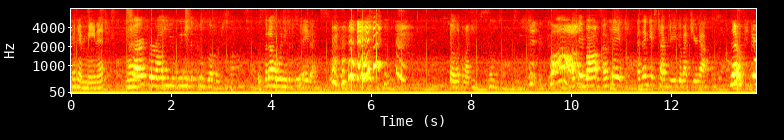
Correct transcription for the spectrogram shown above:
I didn't mean it. Sorry for all you Winnie the Pooh lovers. But I'm a Winnie the Pooh hater. Don't look at my. Bob. Okay, Bob. Okay, I think it's time for you to go back to your nap. No. No!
